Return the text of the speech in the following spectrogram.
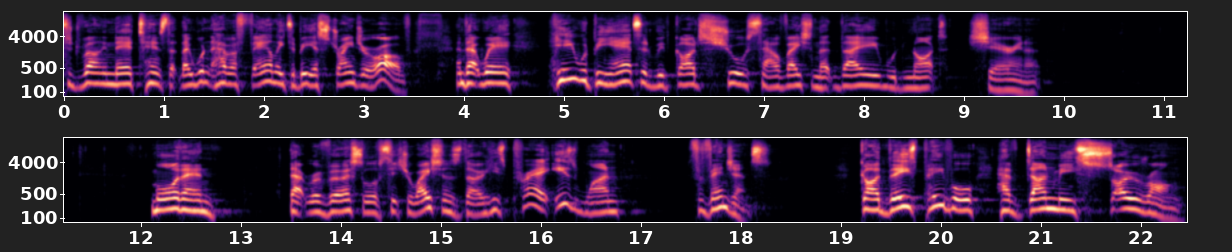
to dwell in their tents, that they wouldn't have a family to be a stranger of. And that where he would be answered with God's sure salvation, that they would not share in it. More than that reversal of situations, though, his prayer is one for vengeance. God, these people have done me so wrong.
